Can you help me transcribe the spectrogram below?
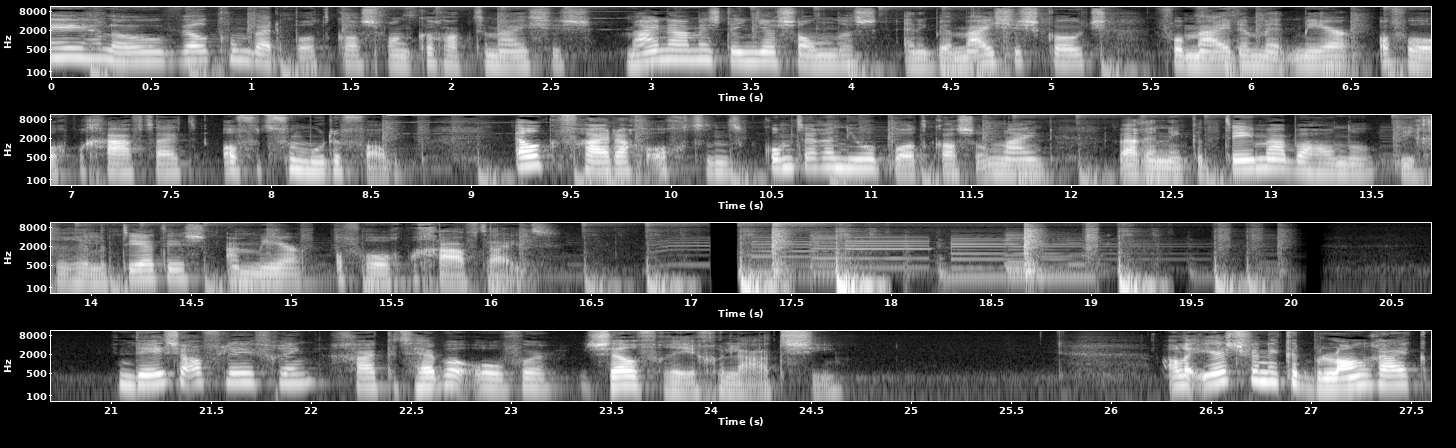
Hey, hallo, welkom bij de podcast van Karaktermeisjes. Mijn naam is Dinja Sanders en ik ben meisjescoach voor meiden met meer of hoogbegaafdheid of het vermoeden van. Elke vrijdagochtend komt er een nieuwe podcast online waarin ik een thema behandel die gerelateerd is aan meer of hoogbegaafdheid. In deze aflevering ga ik het hebben over zelfregulatie. Allereerst vind ik het belangrijk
